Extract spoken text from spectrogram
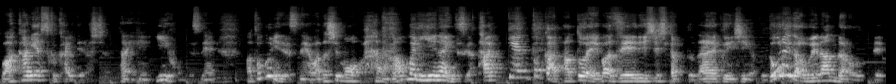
わかりやすく書いてらっしゃる。大変いい本ですね。まあ、特にですね、私もあんまり言えないんですが、宅建とか、例えば税理士資格と大学院進学、どれが上なんだろうって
